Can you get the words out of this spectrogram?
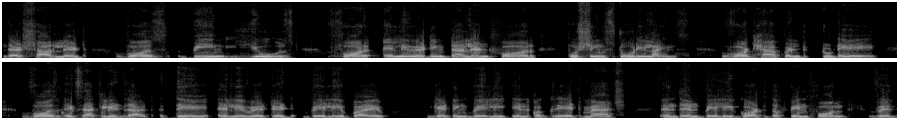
that Charlotte was being used for elevating talent, for pushing storylines, what happened today was exactly that. They elevated Bayley by getting Bayley in a great match, and then Bayley got the pinfall with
